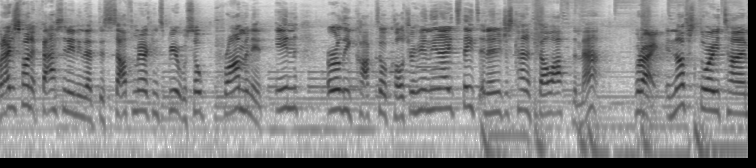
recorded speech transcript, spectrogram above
But I just found it fascinating that this South American spirit was so prominent in early cocktail culture here in the United States and then it just kind of fell off the map. But all right, enough story time.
